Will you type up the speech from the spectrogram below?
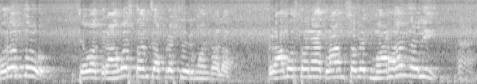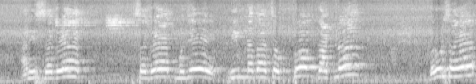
परंतु जेव्हा ग्रामस्थांचा प्रश्न निर्माण झाला ग्रामस्थांना ग्रामसभेत मारहाण झाली आणि सगळ्यात सगळ्यात म्हणजे भीमनगाचं टोक गाठलं बरोबर साहेब?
